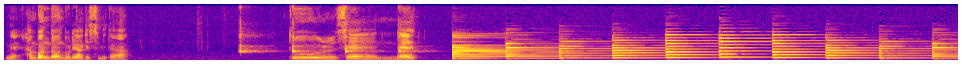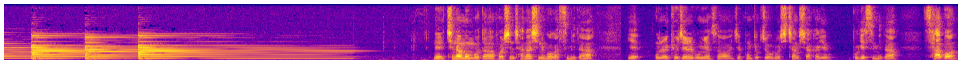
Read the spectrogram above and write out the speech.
네, 한 번 더 노래하겠습니다. 둘, 셋, 넷. 지난번보다 훨씬 잘 하시는 것 같습니다. 예, 오늘 교재를 보면서 이제 본격적으로 시청 시작하게 보겠습니다. 4번,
